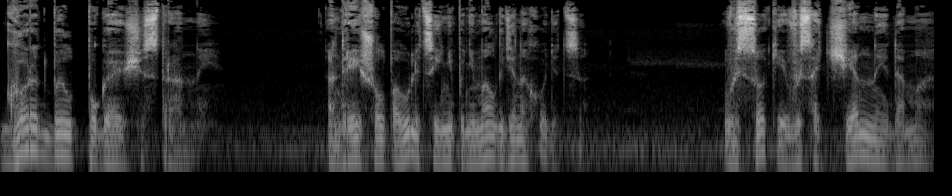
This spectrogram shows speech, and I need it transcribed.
Город был пугающе странный. Андрей шел по улице и не понимал, где находится. Высокие, высоченные дома.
